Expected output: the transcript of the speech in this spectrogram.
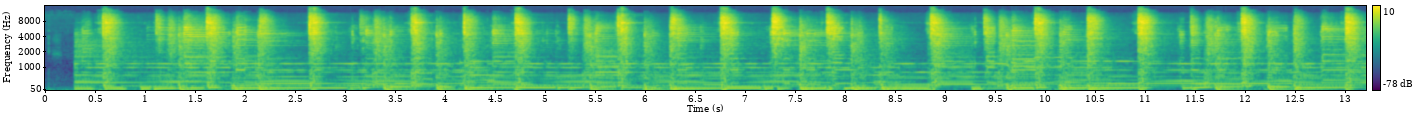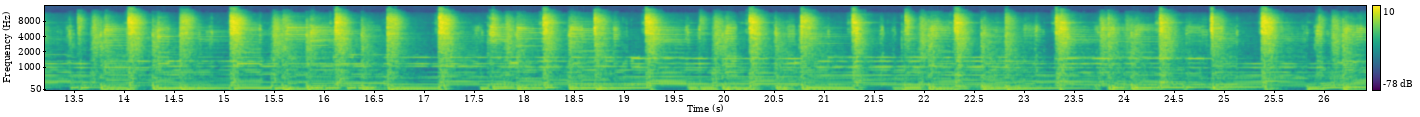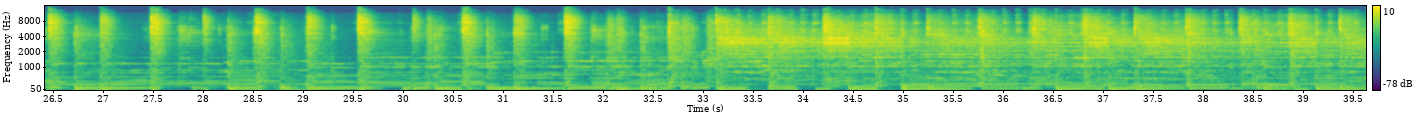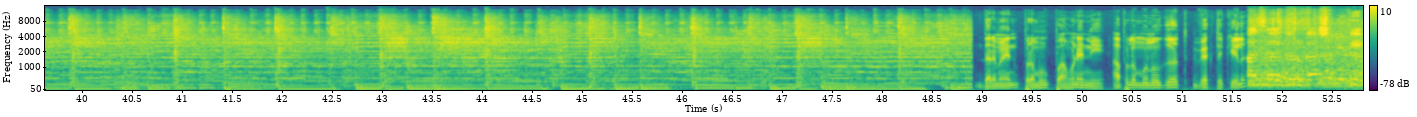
दरम्यान प्रमुख पाहुण्यांनी आपलं मनोगत व्यक्त केलं. आज दुर्गा शक्ती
